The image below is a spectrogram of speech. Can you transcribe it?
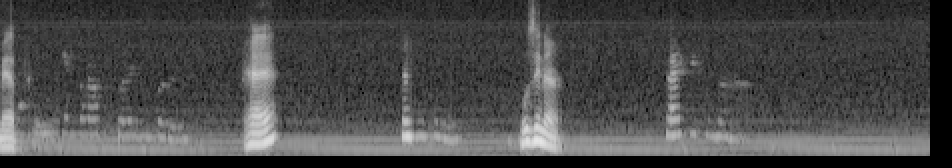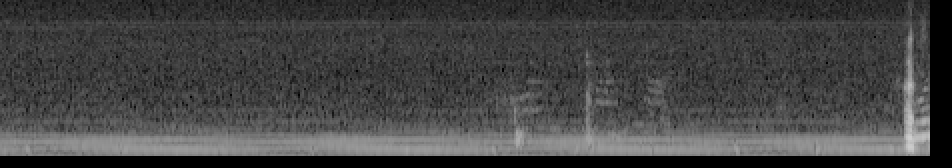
ম্যাথ হ্যাঁ? বুঝি না আচ্ছা।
